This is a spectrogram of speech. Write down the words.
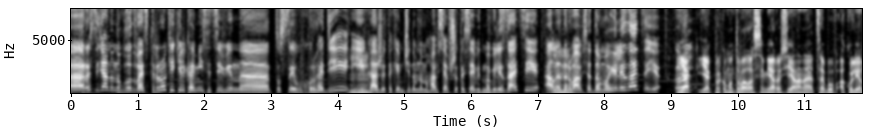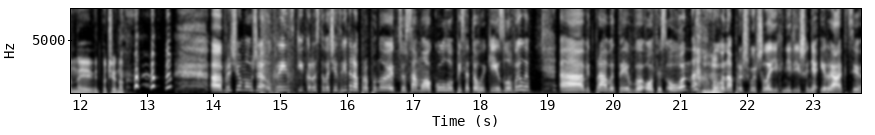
Е, Росіянину було 23 роки, кілька місяців він е, тусив в Хургаді і каже, таким чином намагався вшитися від мобілізації, але дорвався до мобілізації. Як, як прокоментувала сім'я росіянина, це був акуленний відпочинок. А, причому вже українські користувачі Твіттера пропонують цю саму акулу після того, як її зловили, відправити в офіс ООН, бо вона пришвидшила їхні рішення і реакцію.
